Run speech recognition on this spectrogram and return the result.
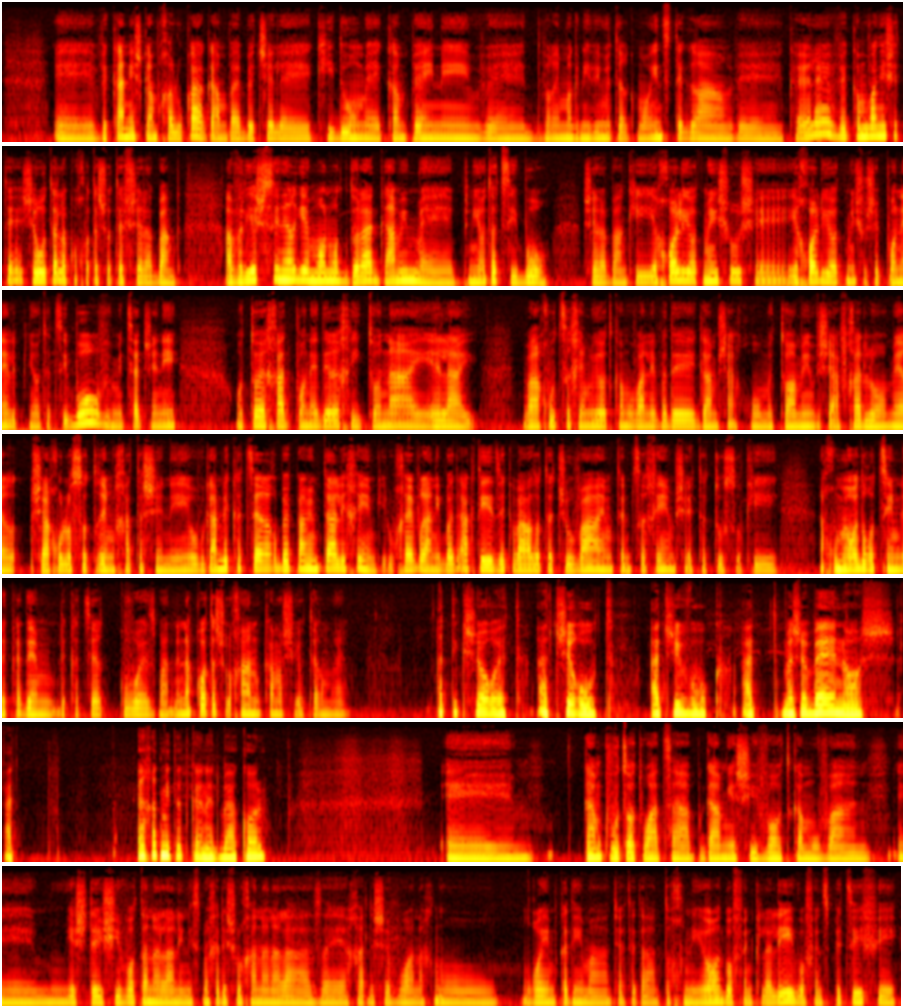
אה, וכאן יש גם חלוקה, גם בהיבט של אה, קידום אה, קמפיינים ודברים מגניבים יותר כמו אינסטגרם וכאלה, וכמובן יש את שירות הלקוחות השוטף של הבנק. אבל יש סינרגיה מאוד מאוד גדולה גם עם פניות הציבור של הבנק, כי יכול להיות מישהו, ש... יכול להיות מישהו שפונה לפניות הציבור, ומצד שני, אותו אחד פונה דרך עיתונאי אליי. ואנחנו צריכים להיות כמובן לוודא גם שאנחנו מתואמים ושאף אחד לא אומר, שאנחנו לא סותרים אחד את השני, וגם לקצר הרבה פעמים תהליכים. כאילו, חבר'ה, אני בדקתי את זה כבר, זאת התשובה, אם אתם צריכים, שתטוסו, כי אנחנו מאוד רוצים לקדם, לקצר קבועי זמן, לנקות את השולחן כמה שיותר מהר. את תקשורת, את שירות, את שיווק, את משאבי אנוש, את... איך את מתעדכנת בהכל? גם קבוצות וואטסאפ, גם ישיבות כמובן. אמ, יש שתי ישיבות הנהלה, אני נסמכת לשולחן הנהלה, אז אה, אחת לשבוע אנחנו רואים קדימה, את יודעת, את התוכניות באופן כללי, באופן ספציפי.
